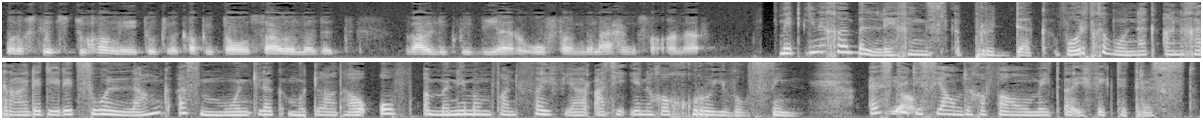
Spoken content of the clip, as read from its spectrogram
maar nog steeds toegang het tot hulle kapitaal sou hulle dit wou likwideer of van beleggings verander. Met enige beleggingsproduk word gewoonlik aangeraai dat jy dit so lank as moontlik moet laat hou of 'n minimum van 5 jaar as jy enige groei wil sien. Is dit ja. dieselfde geval met 'n effekte trust?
